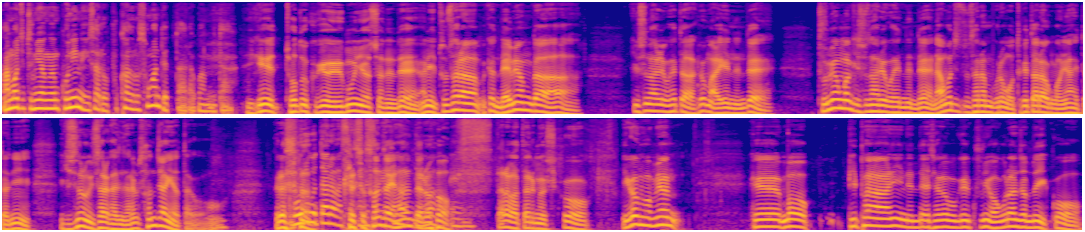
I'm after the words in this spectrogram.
나머지 2명은 본인 의사로 북한으로 송환됐다라고 합니다. 이게 저도 그게 의문이었었는데 아니 두 사람 그러니까 4명 다 기순하려고 했다. 그러면 알겠는데 두 명만 기순하려고 했는데 나머지 두 사람은 그럼 어떻게 따라온 거냐 했더니 기순 의사를 가진 사람이 선장이었다고. 그래서 모르고 따라왔어요. 그렇죠. 선장이 하는 대로 네. 따라왔다는 것이고 이건 보면 그 뭐 비판이 있는데 제가 보기엔 군이 억울한 점도 있고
